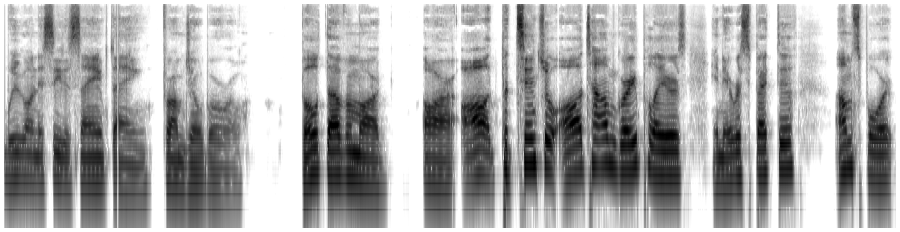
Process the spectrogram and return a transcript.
we're going to see the same thing from Joe Burrow. Both of them are are all potential all-time great players in their respective um sport.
